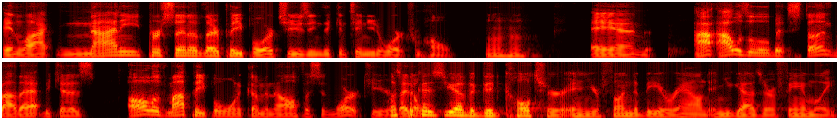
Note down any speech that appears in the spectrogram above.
and like 90% of their people are choosing to continue to work from home. mm-hmm. And I, I was a little bit stunned by that because all of my people want to come in the office and work here. That's they don't because you have a good culture and you're fun to be around and you guys are a family.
